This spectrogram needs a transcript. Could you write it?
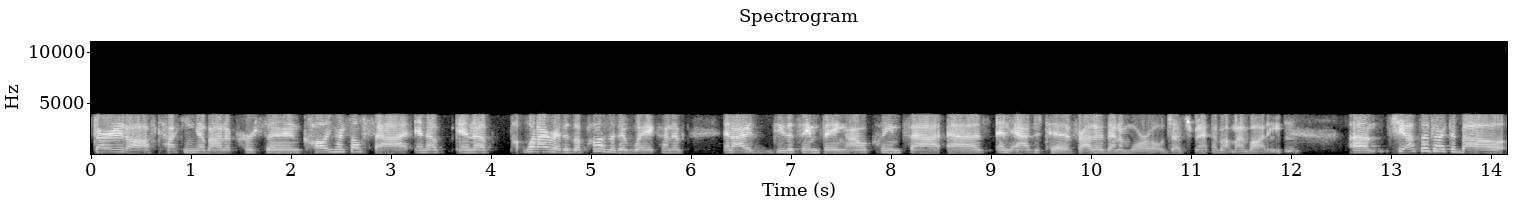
started off talking about a person calling herself fat in a in a what I read as a positive way, kind of And I do the same thing. I will claim fat as an adjective rather than a moral judgment about my body. Mm-hmm. Um, she also talked about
